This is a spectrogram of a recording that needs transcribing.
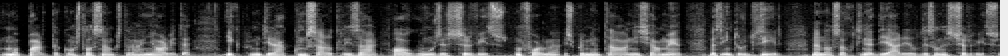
uma parte da constelação que estará em órbita e que permitirá começar a utilizar alguns destes serviços, de uma forma experimental, inicialmente, mas introduzir na nossa rotina diária a utilização destes serviços.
